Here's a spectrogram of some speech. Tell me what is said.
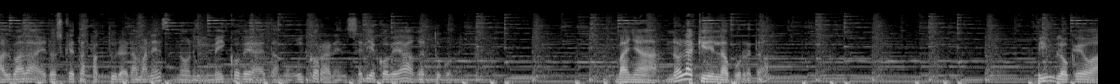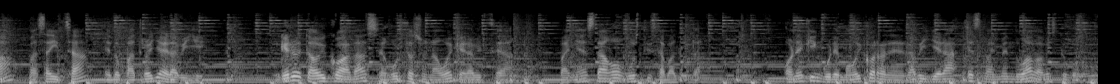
albada erosketa faktura eramanez, non email kodea eta mugikorraren serie kodea agertuko den. Baina, nola ekidin lapurreta? Pin blokeoa, pasaitza edo patroia erabili. Gero eta ohikoa da segurtasun hauek erabiltzea, baina ez dago guzti zabalduta. Honekin gure mugikorraren erabilera ez baimendua babestuko dugu.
